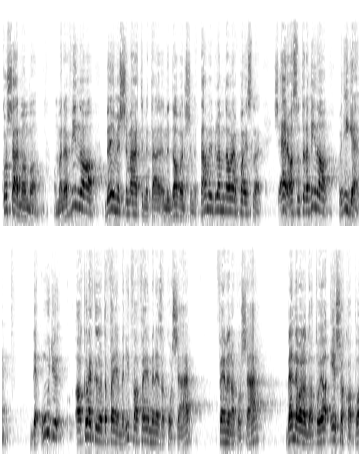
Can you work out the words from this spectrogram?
kosárban van. A vina, beim és sem márti, davar támai vilem, davar a pajszler. És erre azt mondta a vina, hogy igen, de úgy, a következő a fejemben, itt van a fejemben ez a kosár, fejemben a kosár, benne van a datója és a kapa,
